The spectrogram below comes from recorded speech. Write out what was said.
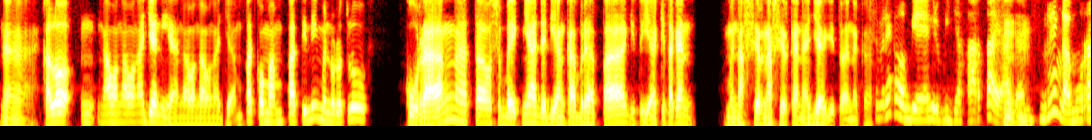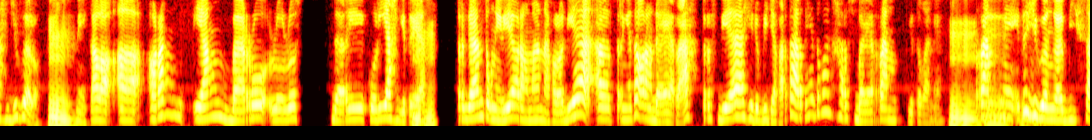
Nah, kalau ng- ngawang-ngawang aja nih ya, ngawang-ngawang aja. 4,4 ini menurut lu kurang atau sebaiknya ada di angka berapa gitu ya? Kita kan menafsir-nafsirkan aja gitu Anaka. Sebenarnya kalau biaya hidup di Jakarta ya Mm-mm. dan sebenarnya nggak murah juga loh. Hmm. Nih kalau eh, orang yang baru lulus dari kuliah gitu ya. Mhm. Tergantung nih dia orang mana. Kalau dia eh, ternyata orang daerah, terus dia hidup di Jakarta, artinya itu kan harus bayar rent gitu kan ya. Mhm. Rentnya Hmm, itu hmm. juga nggak bisa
